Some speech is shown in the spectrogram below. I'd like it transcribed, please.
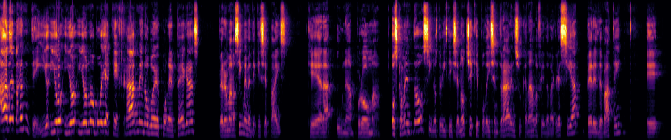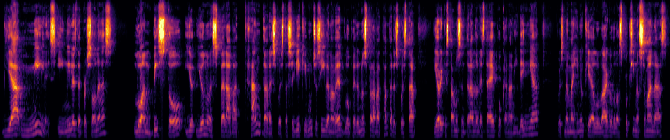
adelante. Yo, yo, yo, yo no voy a quejarme, no voy a poner pegas, pero hermano, simplemente que sepáis que era una broma. Os comento, si no estuvisteis anoche, que podéis entrar en su canal La Fe de la Iglesia, ver el debate. Eh, ya miles y miles de personas lo han visto. Yo, yo no esperaba tanta respuesta. Sabía que muchos iban a verlo, pero no esperaba tanta respuesta. Y ahora que estamos entrando en esta época navideña, pues me imagino que a lo largo de las próximas semanas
